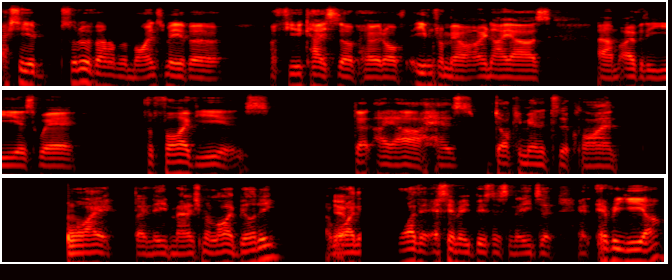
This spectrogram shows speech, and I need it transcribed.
actually, it sort of um, reminds me of a, a few cases I've heard of, even from our own ARs um, over the years, where for five years, that AR has documented to the client why they need management liability and why the, why the SME business needs it. And every year,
